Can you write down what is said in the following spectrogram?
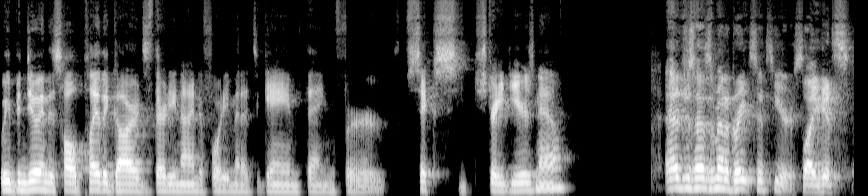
we've been doing this whole play the guards 39 to 40 minutes a game thing for six straight years now. And it just hasn't been a great six years. Like it's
